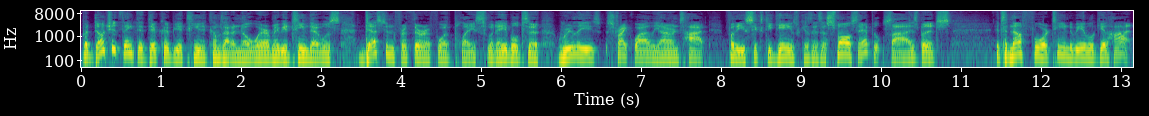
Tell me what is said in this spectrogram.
But don't you think that there could be a team that comes out of nowhere, maybe a team that was destined for third or fourth place, but able to really strike while the iron's hot for these 60 games because it's a small sample size, but it's it's enough for a team to be able to get hot.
